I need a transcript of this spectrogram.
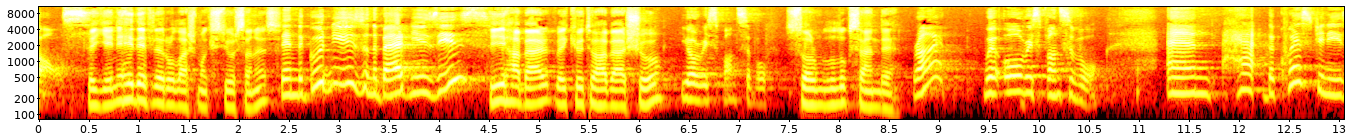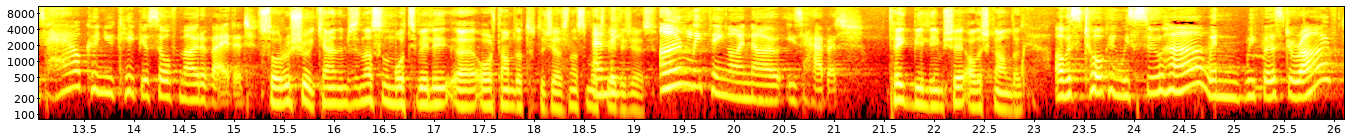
goals, ve yeni hedeflere ulaşmak istiyorsanız then the good news and the bad news is iyi haber ve kötü haber şu, you're responsible, sorumluluk sende. right? We're all responsible. And ha- the question is, how can you keep yourself motivated? Soru şu, kendimizi nasıl motiveli e, ortamda tutacağız, nasıl And motive the edeceğiz? only thing I know is habit. Tek bildiğim şey alışkanlık. I was talking with Suha when we first arrived,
